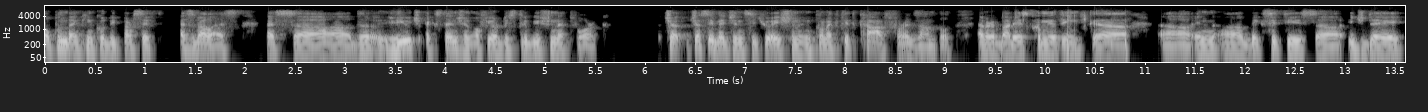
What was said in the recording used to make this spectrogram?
open banking could be perceived as well as as the huge extension of your distribution network. Just imagine situation in connected cars, for example. Everybody is commuting uh, uh, in uh, big cities each day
